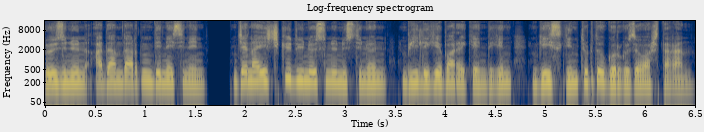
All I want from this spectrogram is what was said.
өзүнүн адамдардын денесинин жана ички дүйнөсүнүн үстүнөн бийлиги бар экендигин кескин түрдө көргөзө баштаган.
